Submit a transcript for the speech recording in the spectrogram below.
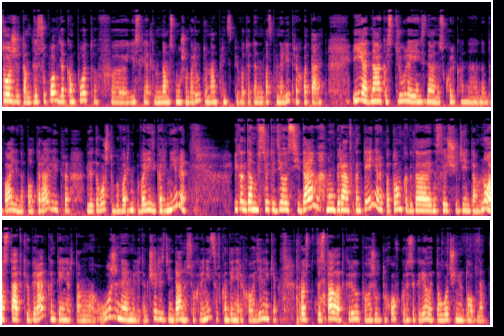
тоже там для супов, для компотов, э, если я там нам с мужем варю, то нам, в принципе, вот это на 2,5 литра хватает. И одна кастрюля, я не знаю, насколько она, на 2 или на полтора литра, для того, чтобы варить гарниры. И когда мы все это дело съедаем, мы убираем в контейнер, и потом, когда на следующий день там, ну, остатки убираем в контейнер, там, ужинаем или там через день, да, но все хранится в контейнере, в холодильнике. Просто достал, открыл, положил в духовку, разогрел, это очень удобно.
